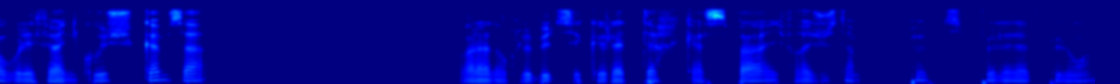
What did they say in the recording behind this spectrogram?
Vous voulez faire une couche comme ça. Voilà, donc le but c'est que la terre casse pas. Il faudrait juste un petit peu la lave plus loin.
